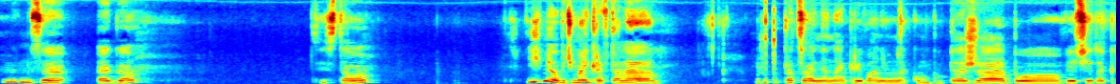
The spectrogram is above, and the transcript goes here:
Sobie Ego. Co się stało? Dziś miał być Minecraft, ale muszę popracować nad nagrywaniem na komputerze, bo wiecie, tak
